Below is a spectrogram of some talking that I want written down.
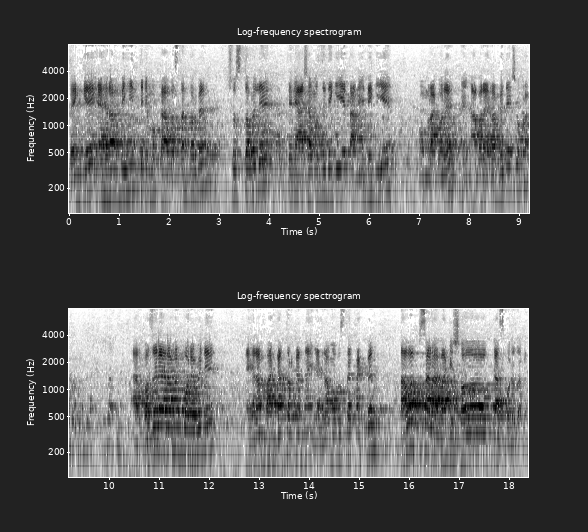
ভেঙ্গে এহরাম বিহীন তিনি মক্কা অবস্থান করবেন। সুস্থ হলে তিনি আশা মসজিদে গিয়ে, তানিমে গিয়ে উমরা করে, আবার এহরাম বেঁধে এসে উমরা করবেন। আর হজের এহরামের পরে হইলে এহরাম ভাঙ্গার দরকার নাই, এহরাম অবস্থায় থাকবেন। তাওয়াব ছাড়া বাকি সব কাজ করে যাবেন।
